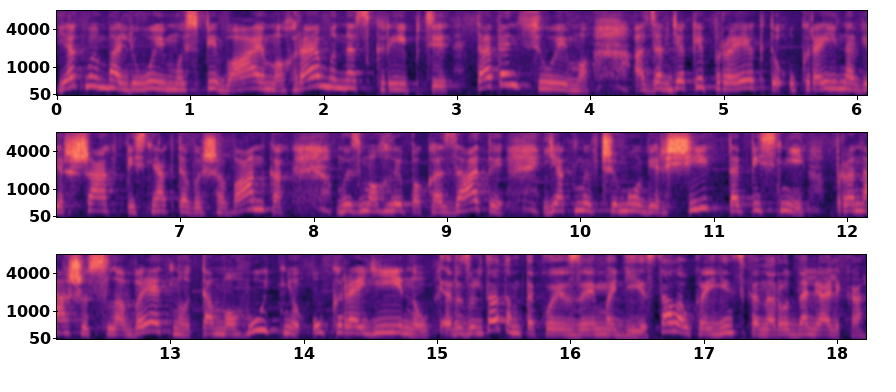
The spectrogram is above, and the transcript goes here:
як ми малюємо, співаємо, граємо на скрипці та танцюємо. А завдяки проєкту Україна в віршах, піснях та вишиванках ми змогли показати, як ми вчимо вірші та пісні про нашу славетну та могутню Україну. Результатом такої взаємодії стала українська народна лялька,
